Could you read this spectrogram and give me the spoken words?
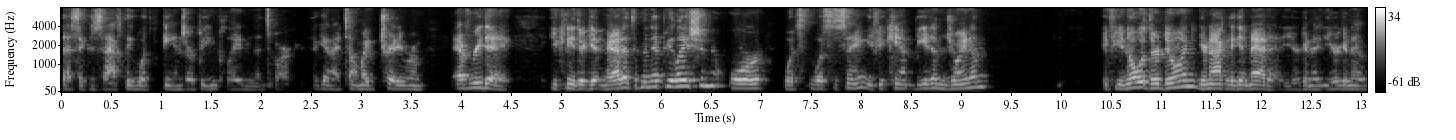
That's exactly what games are being played in this market. Again, I tell my trading room every day, you can either get mad at the manipulation or what's what's the saying? If you can't beat them, join them. If you know what they're doing, you're not going to get mad at it. You're gonna you're gonna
